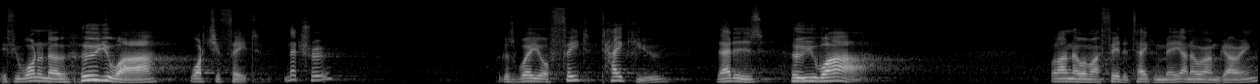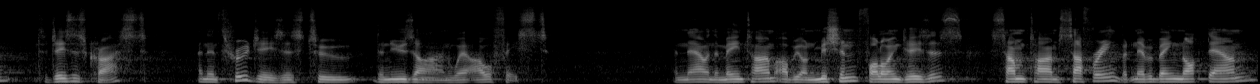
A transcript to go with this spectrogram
if you want to know who you are, watch your feet. Isn't that true? Because where your feet take you, that is who you are. Well, I know where my feet are taking me. I know where I'm going to Jesus Christ, and then through Jesus to the new Zion where I will feast. And now, in the meantime, I'll be on mission following Jesus, sometimes suffering but never being knocked down,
